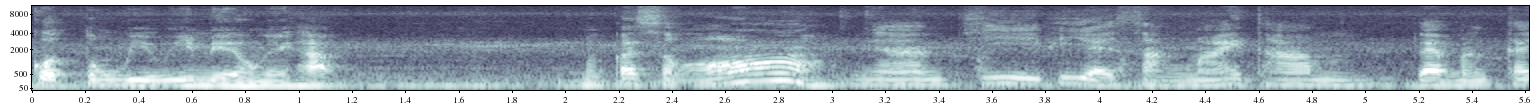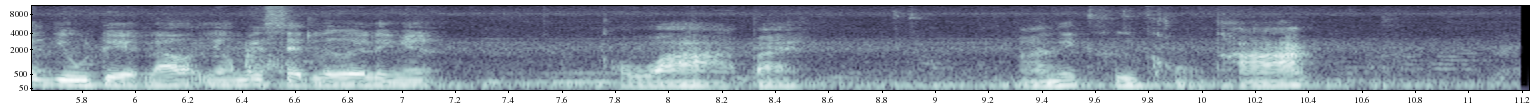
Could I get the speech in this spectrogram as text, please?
กดตรงวิวอีเมลไงครับ มันก็ส่งอ๋องานที่พี่ใหญ่สั่งมาให้ทำแต่มันใกล้ยูเดทแล้วยังไม่เสร็จเลยอะไรเงี้ยเขาว่าไป อันนี้คือของทาร์ก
